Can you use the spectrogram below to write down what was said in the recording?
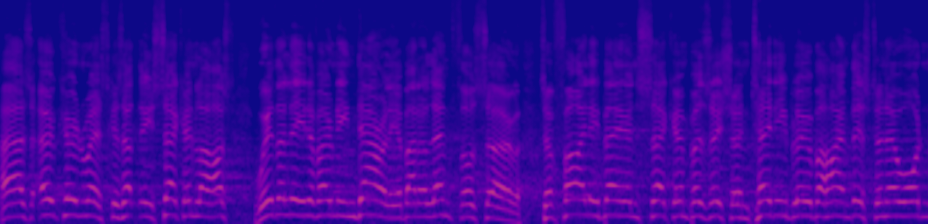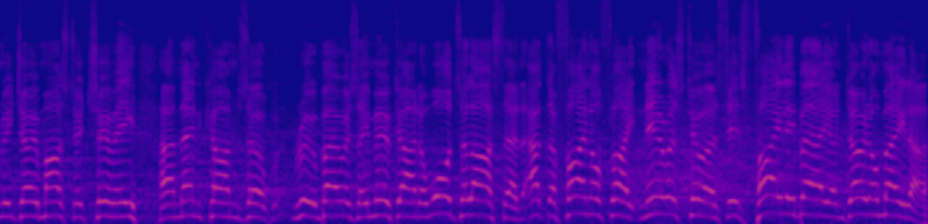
as Aucunrisque is at the second last with a lead of only narrowly about a length or so to Filey Bay in second position. Teddy Blue behind this to no ordinary Joe Master Chewy, and then comes uh, Rubaud as they move down towards the last then at the final flight nearest to us is Filey Bay and Donagh Meyler.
